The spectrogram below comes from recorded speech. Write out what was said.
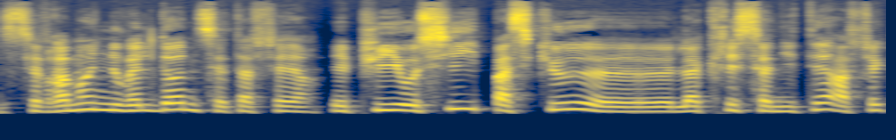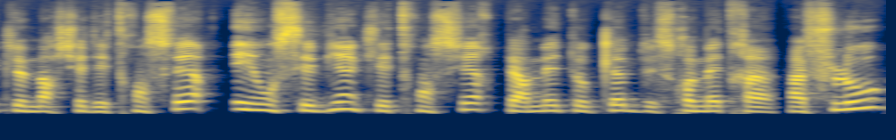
c'est vraiment une nouvelle donne cette affaire. Et puis aussi parce que la crise sanitaire affecte le marché des transferts et on sait bien que les transferts permettent aux clubs de se remettre à, flot.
